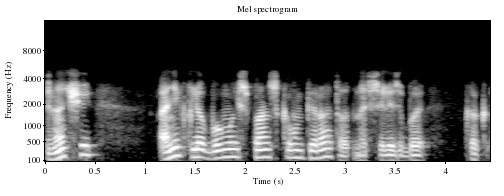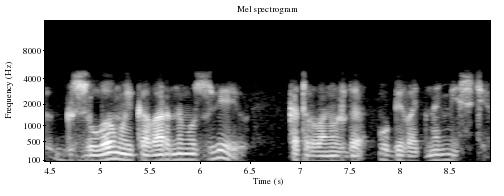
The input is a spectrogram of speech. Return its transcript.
Иначе они к любому испанскому пирату относились бы как к злому и коварному зверю, которого нужно убивать на месте.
